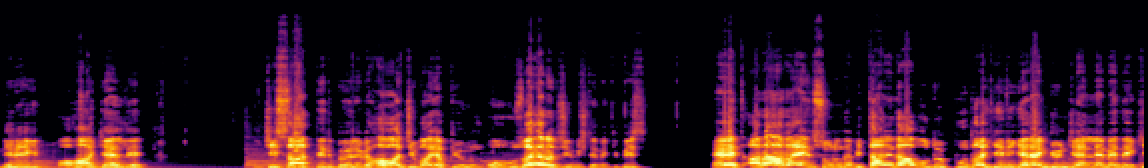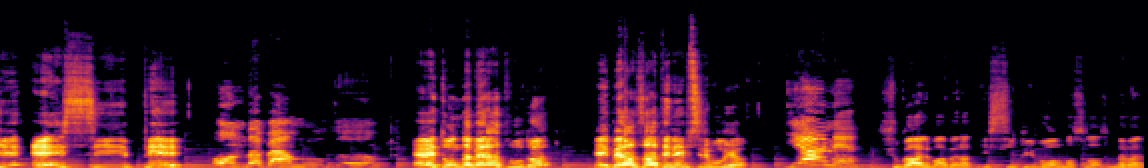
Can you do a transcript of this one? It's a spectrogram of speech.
Nereye git? Aha geldi. İki saattir böyle bir hava civa yapıyorsunuz. O uzay aracıymış demek ki biz Evet ara ara en sonunda bir tane daha bulduk. Bu da yeni gelen güncellemedeki SCP. Onu da ben buldum. Evet onu da Berat buldu. E, Berat zaten hepsini buluyor. Yani. Şu galiba Berat. SCP bu olması lazım değil mi?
